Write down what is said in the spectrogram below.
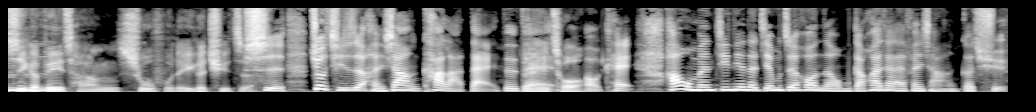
是一个非常舒服的一个曲子。是，就其实很像卡拉带，对不对？没错。OK，好，我们今天的节目最后呢，我们赶快再来分享歌曲。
